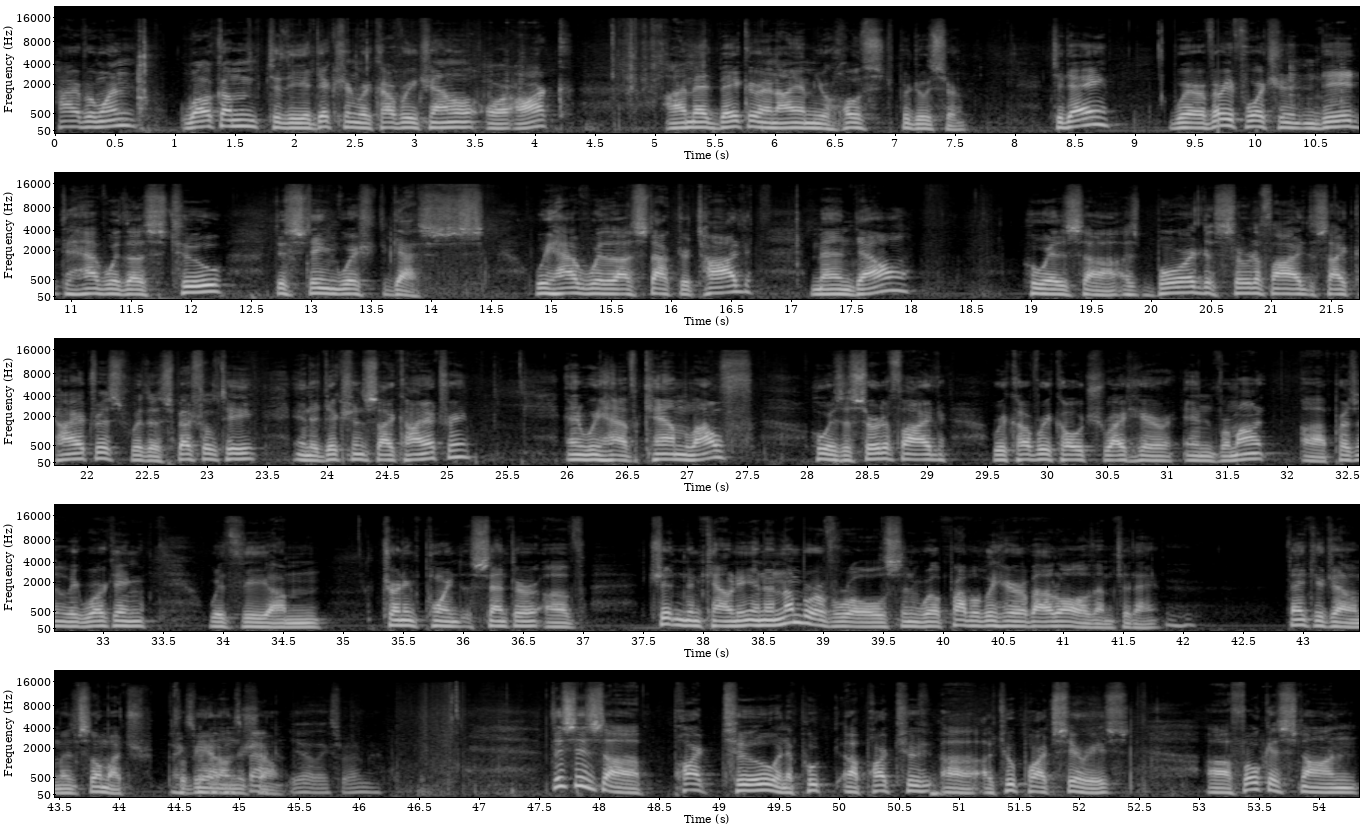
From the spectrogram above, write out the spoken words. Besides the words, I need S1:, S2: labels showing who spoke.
S1: Hi, everyone. Welcome to the Addiction Recovery Channel, or ARC. I'm Ed Baker, and I am your host producer. Today, we're very fortunate indeed to have with us two distinguished guests. We have with us Dr. Todd Mandell, who is uh, a board certified psychiatrist with a specialty in addiction psychiatry. And we have Cam Lauf, who is a certified recovery coach right here in Vermont, uh, presently working with the um, Turning Point Center of Chittenden County in a number of roles, and we'll probably hear about all of them today. Mm-hmm. Thank you, gentlemen, so much
S2: thanks
S1: for being
S2: for
S1: on the
S2: back.
S1: show.
S2: Yeah, thanks for having me.
S1: This is uh, part two and a uh, part two, uh, a two-part series uh, focused on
